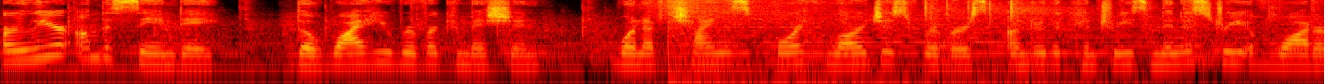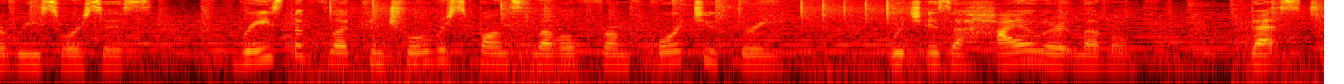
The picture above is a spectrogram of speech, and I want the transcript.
Earlier on the same day, the Huaihe River Commission, one of China's fourth largest rivers under the country's Ministry of Water Resources, raised the flood control response level from 4 to 3, which is a high alert level. Best.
